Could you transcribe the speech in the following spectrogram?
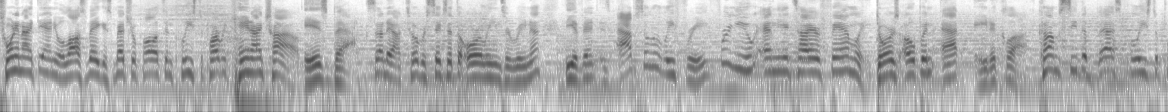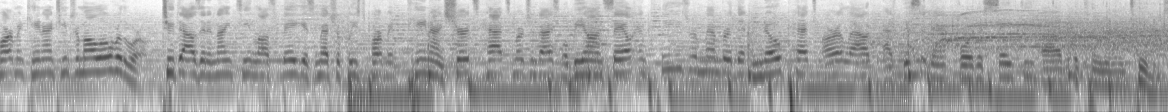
29th annual Las Vegas Metropolitan Police Department Canine Trial is back. Sunday, October 6th at the Orleans Arena. The event is absolutely free for you and the entire family. Doors open at 8 o'clock. Come see the best police department canine teams from all over the world. 2019 Las Vegas Metro Police Department canine shirts, hats, merchandise will be on sale. And please remember that no pets are allowed at this event for the safety of the canine teams.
